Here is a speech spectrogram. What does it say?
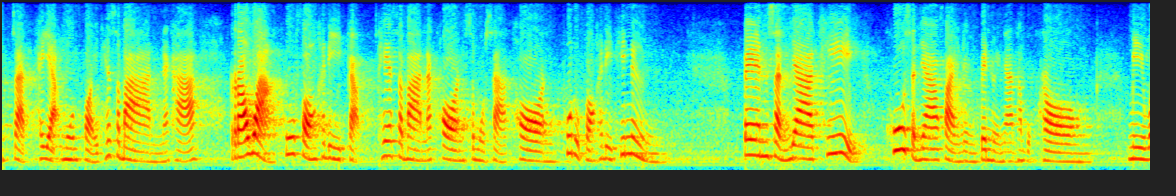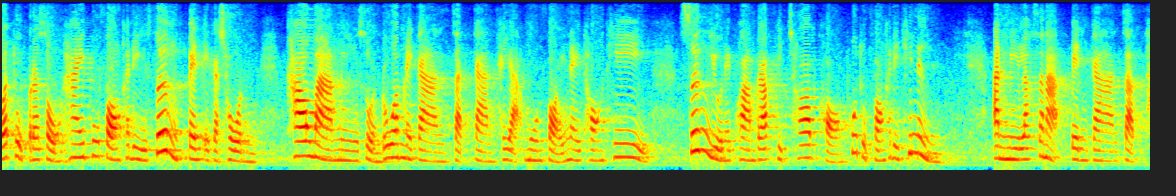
ำจัดขยะมูลฝอยเทศบาลนะคะ ระหว่างผู้ฟ้องคดีกับเทศบาลนคร สมุทรสาคร ผู้ถูกฟ้องคดีที่ 1 เป็นสัญญาที่คู่สัญญาฝ่ายหนึ่งเป็นหน่วยงานทางปกครอง มีวัตถุประสงค์ให้ผู้ฟ้องคดีซึ่งเป็นเอกชน เข้ามามีส่วนร่วมในการจัดการขยะมูลฝอยในท้องที่ ซึ่งอยู่ในความรับผิดชอบของผู้ถูกฟ้องคดีที่ 1 อันมีลักษณะเป็นการจัดท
